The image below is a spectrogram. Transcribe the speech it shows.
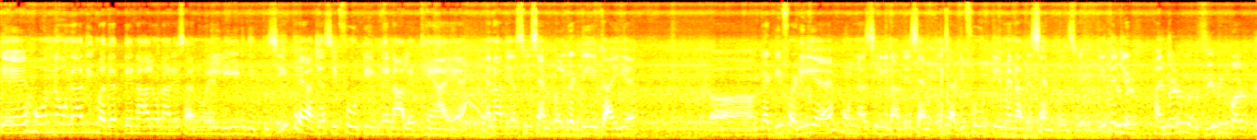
ਤੇ ਹੁਣ ਉਹਨਾਂ ਦੀ ਮਦਦ ਦੇ ਨਾਲ ਉਹਨਾਂ ਨੇ ਸਾਨੂੰ ਇਹ ਲੀਡ ਦਿੱਤੀ ਸੀ ਤੇ ਅੱਜ ਅਸੀਂ ਫੂਡ ਟੀਮ ਦੇ ਨਾਲ ਇੱਥੇ ਆਏ ਹੈ। ਇਹਨਾਂ ਦੇ ਅਸੀਂ ਸੈਂਪਲ ਗੱਡੀ ਇੱਕ ਆਈ ਹੈ। ਗੱਡੀ ਫੜੀ ਹੈ। ਹੁਣ ਅਸੀਂ ਇਹਨਾਂ ਦੇ ਸੈਂਪਲ ਸਾਡੀ ਫੂਡ ਟੀਮ ਇਹਨਾਂ ਦੇ ਸੈਂਪਲਸ ਲਏਗੀ ਤੇ ਜਿਹੜੇ ਤੇ ਮੈਡਮ ਸਿਹਤ ਵਿਭਾਗ ਤੇ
